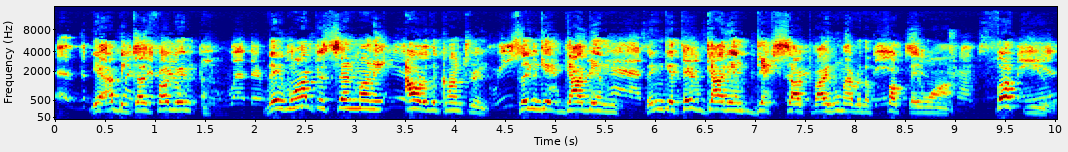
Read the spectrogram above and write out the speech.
Uh, the Yeah, because fucking be they want to send money out of the country so they can get goddamn, they can get their goddamn dick sucked by whomever the fuck they want. Trump's Fuck you.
